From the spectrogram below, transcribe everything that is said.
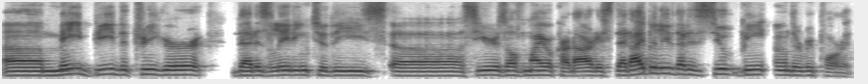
uh, may be the trigger that is leading to these uh, series of myocarditis that I believe that is still being underreported.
